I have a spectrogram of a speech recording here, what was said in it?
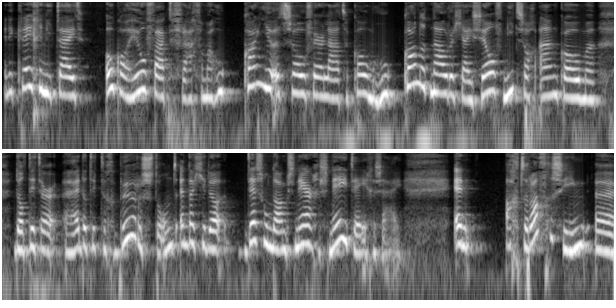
En ik kreeg in die tijd ook al heel vaak de vraag van, maar hoe kan je het zo ver laten komen? Hoe kan het nou dat jij zelf niet zag aankomen dat dit, er, hè, dat dit te gebeuren stond en dat je er desondanks nergens nee tegen zei? En achteraf gezien uh,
